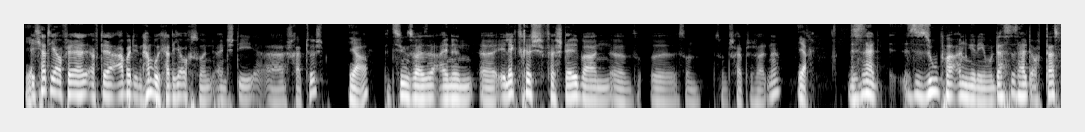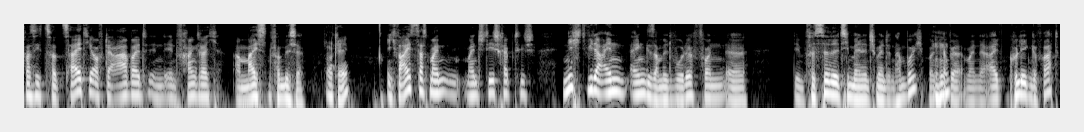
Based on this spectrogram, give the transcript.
Ja. Ich hatte ja auf der, auf der Arbeit in Hamburg hatte ich auch so einen, einen Steh-Schreibtisch. Äh, Schreibtisch. Ja, beziehungsweise einen äh, elektrisch verstellbaren äh, äh, so, ein, so ein Schreibtisch halt, ne? Ja. Das ist halt super angenehm und das ist halt auch das, was ich zurzeit hier auf der Arbeit in, in Frankreich am meisten vermisse. okay. Ich weiß, dass mein, mein Stehschreibtisch nicht wieder ein, eingesammelt wurde von äh, dem Facility Management in Hamburg, weil ich Mhm. habe ja meine alten Kollegen gefragt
